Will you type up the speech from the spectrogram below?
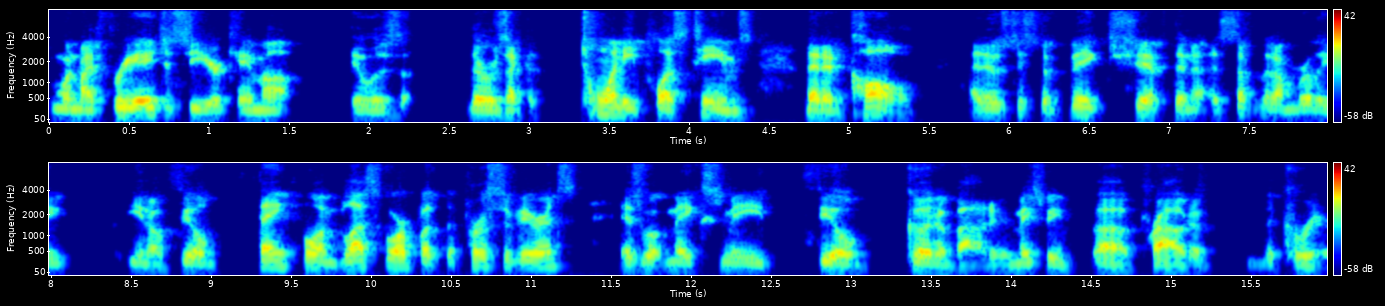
when my free agency year came up, it was there was like a 20 plus teams that had called, and it was just a big shift, and it's something that I'm really, you know, feel thankful and blessed for. But the perseverance is what makes me feel good about it. It makes me uh, proud of the career.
